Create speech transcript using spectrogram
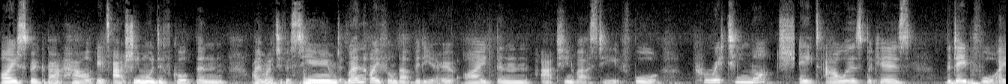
I spoke about how it's actually more difficult than I might have assumed. When I filmed that video, I'd been at university for pretty much eight hours because the day before I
